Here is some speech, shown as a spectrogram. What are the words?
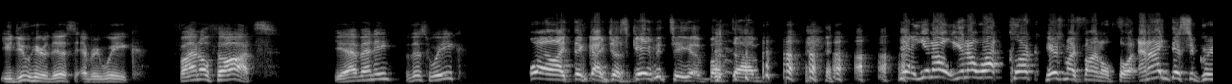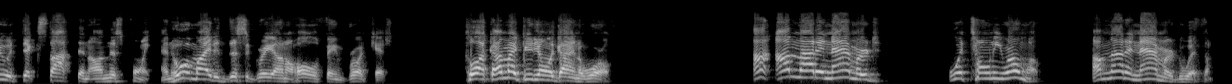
you do hear this every week. Final thoughts. Do you have any for this week? Well, I think I just gave it to you, but um, yeah, you know, you know what, Clark? Here's my final thought, and I disagree with Dick Stockton on this point. And who am I to disagree on a Hall of Fame broadcast? Clark, I might be the only guy in the world. I, I'm not enamored with Tony Romo. I'm not enamored with him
